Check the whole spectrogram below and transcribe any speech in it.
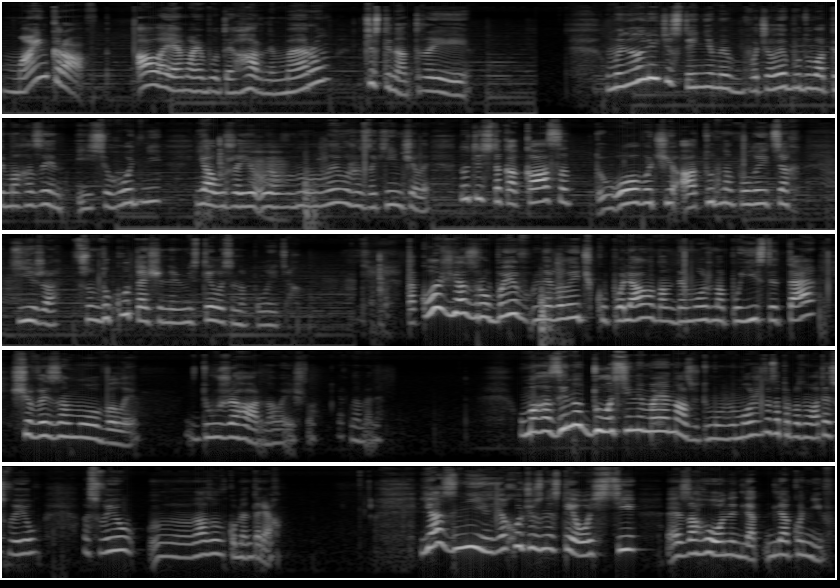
Майнкрафт. Але я маю бути гарним мером. Частина 3. У минулій частині ми почали будувати магазин, і сьогодні я вже ми вже закінчили. Тут є така каса, овочі, а тут на полицях їжа. В сундуку те, що не вмістилося на полицях. Також я зробив невеличку поляну, там, де можна поїсти те, що ви замовили. Дуже гарно вийшло, як на мене. У магазину досі немає назви, тому ви можете запропонувати свою, свою е, назву в коментарях. Я зні, я хочу знести ось ці е, загони для, для конів.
